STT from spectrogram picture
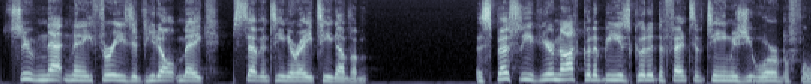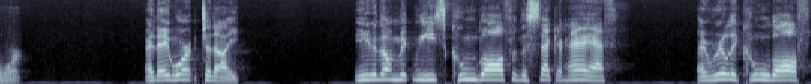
shooting that many threes if you don't make 17 or 18 of them. especially if you're not going to be as good a defensive team as you were before. And they weren't tonight. Even though McNeese cooled off in the second half and really cooled off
